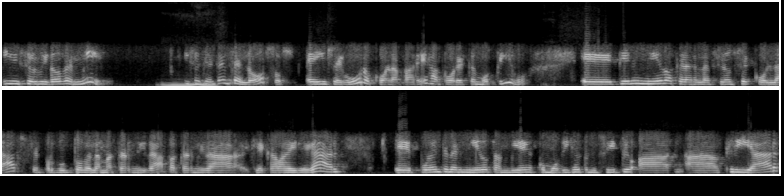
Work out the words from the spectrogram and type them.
y se olvidó de mí. Y se sienten celosos e inseguros con la pareja por este motivo. Eh, tienen miedo a que la relación se colapse producto de la maternidad, paternidad que acaba de llegar. Eh, pueden tener miedo también, como dije al principio, a, a criar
